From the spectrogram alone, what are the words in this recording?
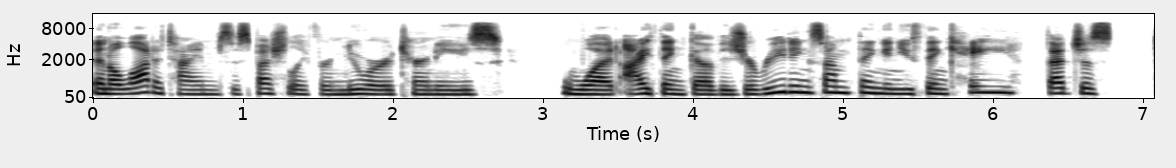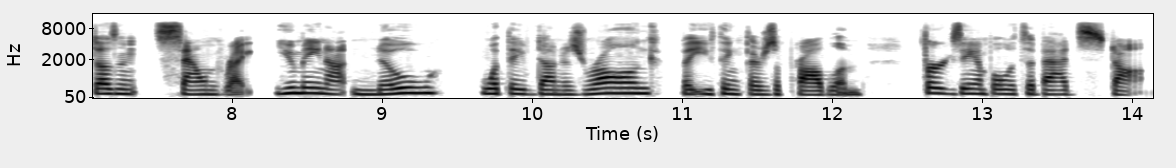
And a lot of times, especially for newer attorneys, what I think of is you're reading something and you think, hey, that just doesn't sound right. You may not know what they've done is wrong, but you think there's a problem. For example, it's a bad stop.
